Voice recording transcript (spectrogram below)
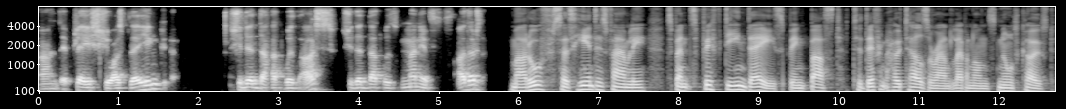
and a play she was playing. She did that with us. She did that with many of others. Maruf says he and his family spent 15 days being bussed to different hotels around Lebanon's north coast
